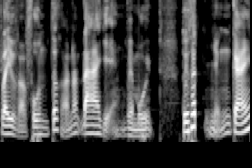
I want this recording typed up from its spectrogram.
flavorful tức là nó đa dạng về mùi. Tôi thích những cái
